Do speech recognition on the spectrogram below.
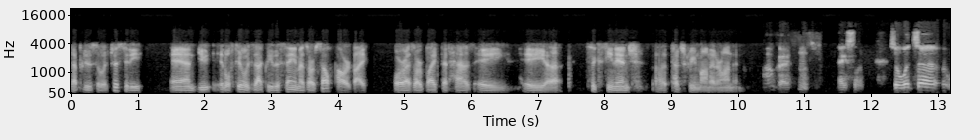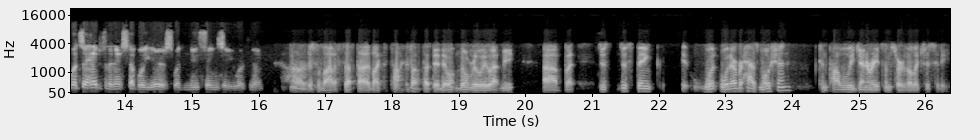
that produces electricity, and you, it'll feel exactly the same as our self powered bike or as our bike that has a a uh, 16 inch uh, touchscreen monitor on it. Okay, hmm. excellent. So what's uh what's ahead for the next couple of years? What new things are you working on? Uh, there's a lot of stuff that I'd like to talk about, but they don't don't really let me. Uh, but just just think, it, what, whatever has motion can probably generate some sort of electricity,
